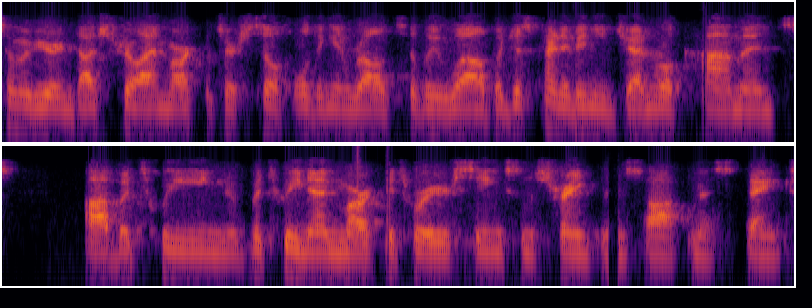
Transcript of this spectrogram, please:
some of your industrial end markets are still holding in relatively well, but just kind of any general comments uh between between end markets where you're seeing some strength and softness. Thanks.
